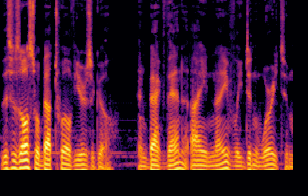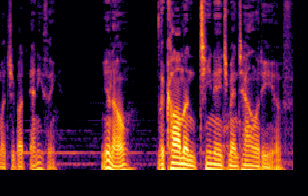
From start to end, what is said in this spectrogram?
This is also about 12 years ago, and back then I naively didn't worry too much about anything. You know, the common teenage mentality of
